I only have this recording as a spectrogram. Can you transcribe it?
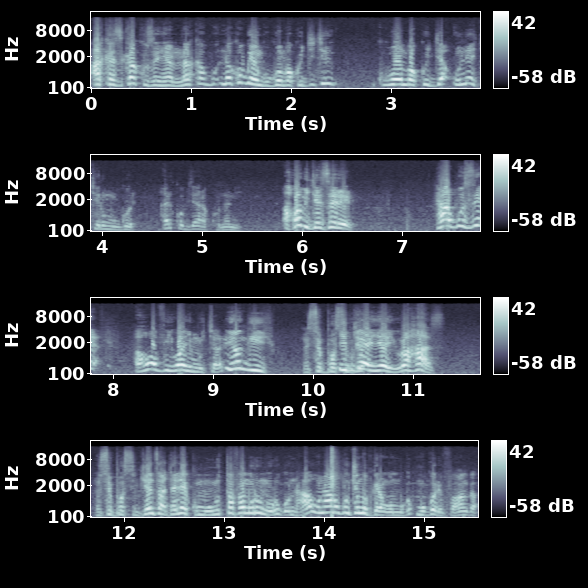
Akazi kakuzanye hano nakubwiye ngo ugomba kujya iki ugomba kujya unekera umugore. Ariko byarakunaniye. Aho bigeze rero? Ntabwo uzi aho wavuye iwanyu mu cyaro. Iyo ngiyo. Njye ibweyeye urahazi ese bosi njye nzajya neka umuntu utava muri runo rugo? Ntawe nta nubwo ujya umubwira ngo mugo- mugore vanga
